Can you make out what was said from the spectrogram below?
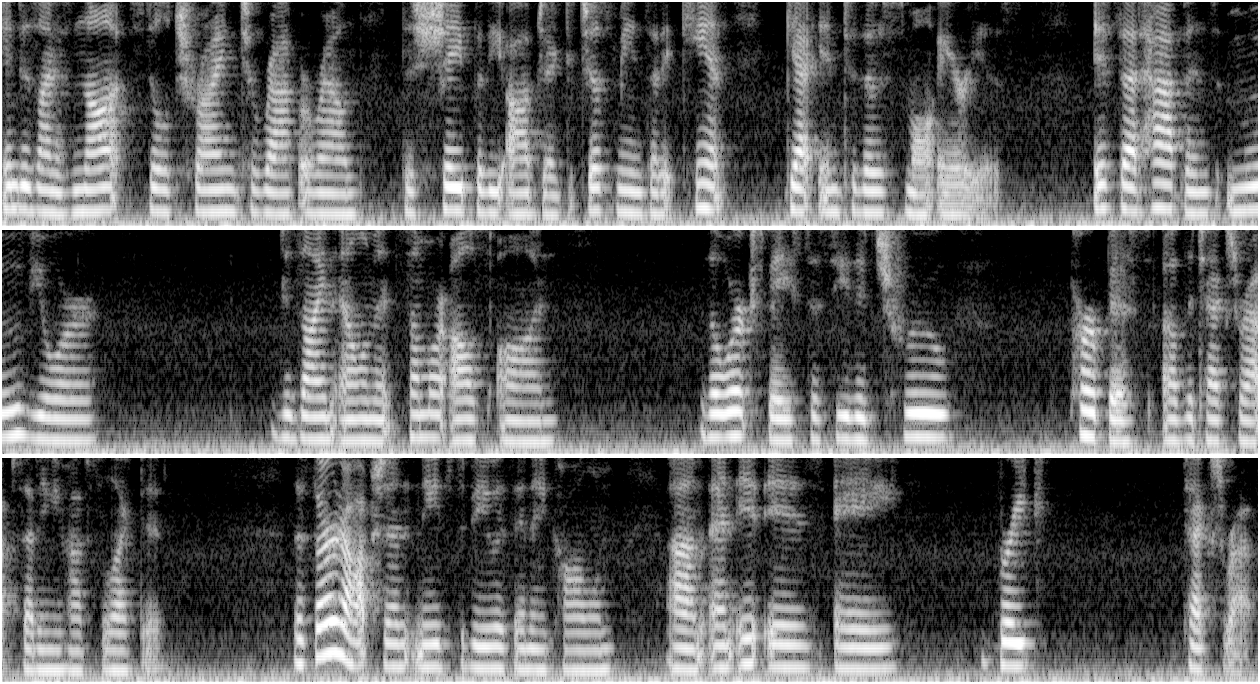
InDesign is not still trying to wrap around the shape of the object. It just means that it can't get into those small areas. If that happens, move your design element somewhere else on the workspace to see the true purpose of the text wrap setting you have selected. The third option needs to be within a column um, and it is a break text wrap.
